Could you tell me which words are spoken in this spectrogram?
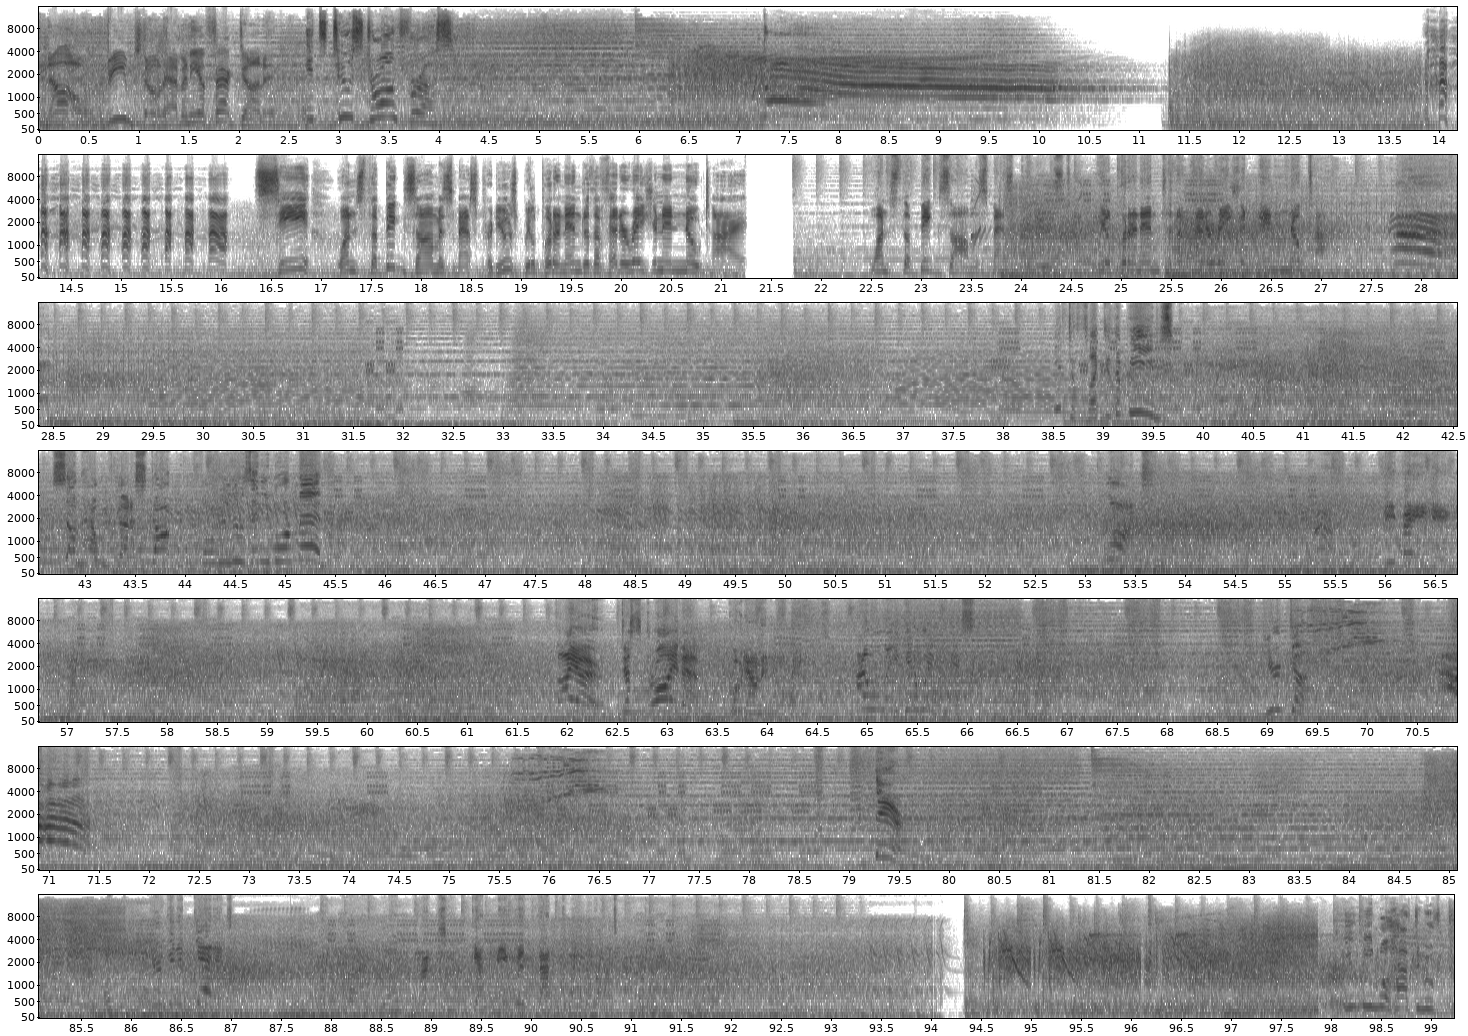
No, beams don't have any effect on it. It's too strong for us! Once the Big Zam is mass produced, we'll put an end to the Federation in no time. Once the Big Zam is mass produced, we'll put an end to the Federation in no time. Ah! It deflected the beams! Somehow we've got to stop it before we lose any more men!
